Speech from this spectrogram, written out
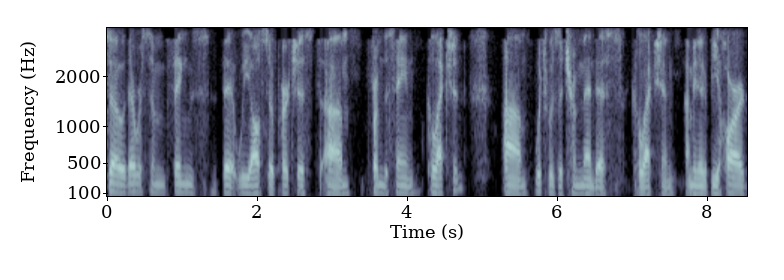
So there were some things that we also purchased um, from the same collection um, which was a tremendous collection. I mean, it'd be hard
